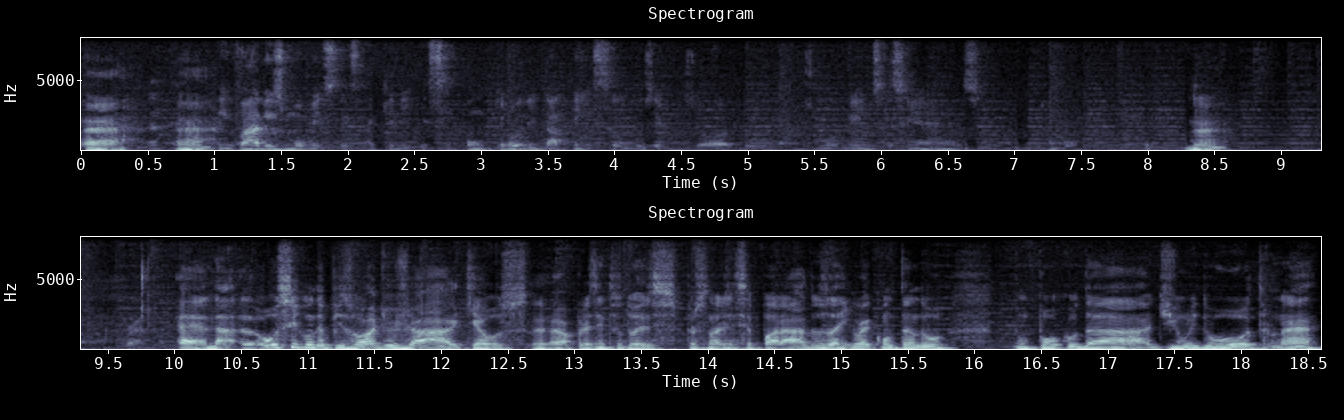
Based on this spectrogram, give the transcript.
É, né? é. Tem vários momentos desse, né, esse controle da atenção dos episódios, dos momentos, assim, é, assim, muito bom. É. É, na, o segundo episódio já, que é os, é, apresenta os dois personagens separados, aí vai contando um pouco da, de um e do outro, né?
